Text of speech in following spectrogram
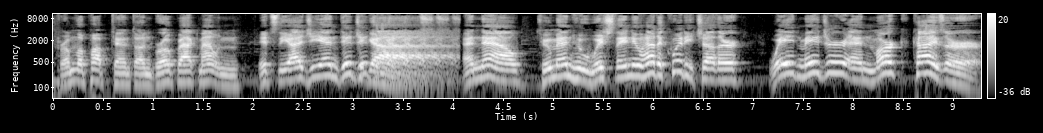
From the pup tent on Brokeback Mountain, it's the IGN Digigods. And now, two men who wish they knew how to quit each other Wade Major and Mark Kaiser.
